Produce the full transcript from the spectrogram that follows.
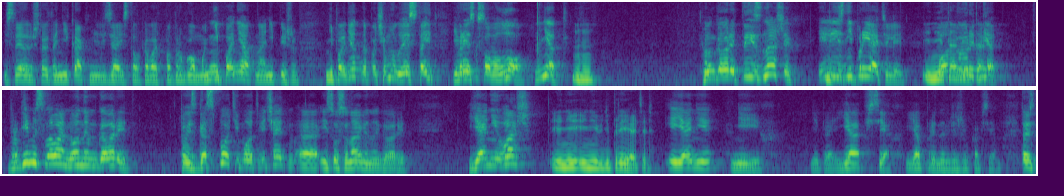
исследует, что это никак нельзя истолковать по-другому. Непонятно, они пишут. Непонятно почему, но здесь стоит еврейское слово «ло». Нет. Угу. Он говорит, ты из наших или из неприятелей? И не Он там, говорит, нет. Другими словами, он им говорит. То есть Господь ему отвечает, э, Иисусу Навину говорит, я не ваш. И не, и не неприятель. И я не, не их. Я всех, я принадлежу ко всем. То есть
